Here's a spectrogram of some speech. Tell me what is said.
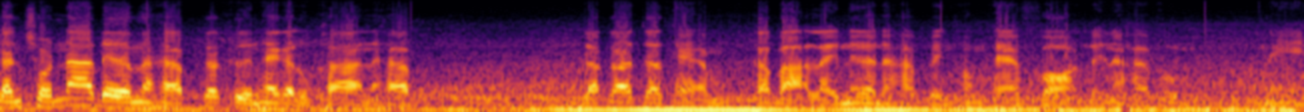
กันชนหน้าเดิมนะครับ ก็คืนให้กับลูกค้านะครับ แล้วก็จะแถมกระบะไลเนอร์นะครับ เป็นของแท้ฟอร์ดเลยนะครับผมนี่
